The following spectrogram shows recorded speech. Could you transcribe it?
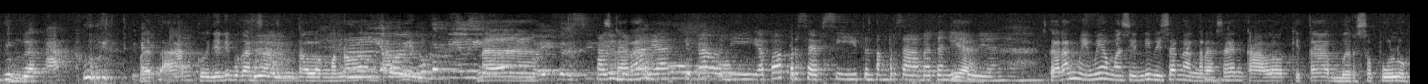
itu buat aku. Itu. Buat aku, jadi bukan saling tolong menolong, Iya, kan, nah, tapi Sekarang- benar ya kita di apa persepsi tentang persahabatan Iya. itu ya Sekarang Mimi sama Cindy bisa nggak ngerasain kalau kita bersepuluh,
